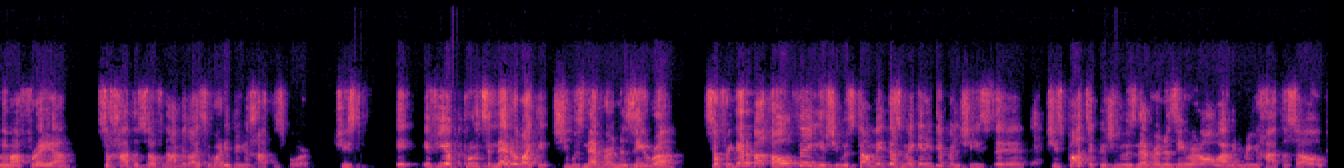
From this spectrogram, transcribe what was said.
limafreya, so chatasof namilai. So why do you bring a chatas for? She's if he uproots a neder like she was never a nazira, so forget about the whole thing. If she was tummy, it doesn't make any difference. She's uh, she's potter because she was never a nazira at all. Why would you bring a chatas off?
